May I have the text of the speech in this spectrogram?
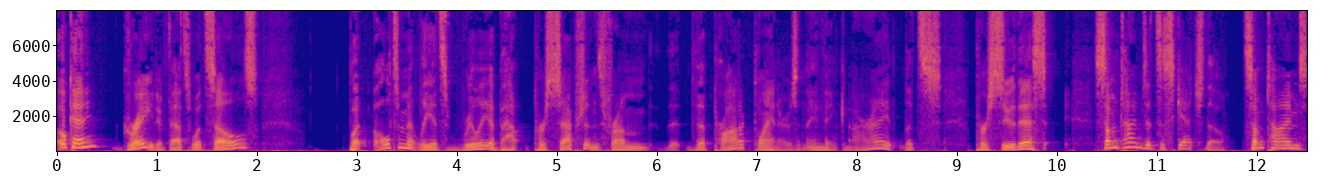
Okay, great if that's what sells. But ultimately, it's really about perceptions from the, the product planners, and they think, all right, let's pursue this. Sometimes it's a sketch, though. Sometimes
